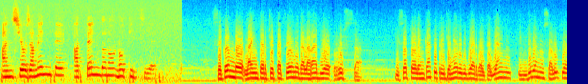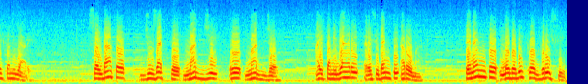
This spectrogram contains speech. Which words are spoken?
ansiosamente attendono notizie. Secondo la intercettazione dalla radio russa, i sottoelencati prigionieri di guerra italiani inviano saluti ai familiari. Soldato Giuseppe Maggi o Maggio ai familiari residenti a Roma. Tenente Lodovico Grisi.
